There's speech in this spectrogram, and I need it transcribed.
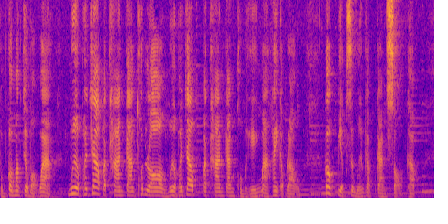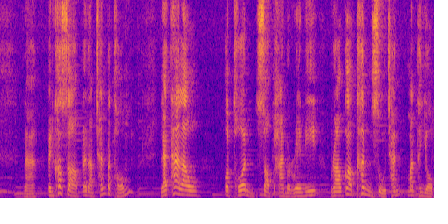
ผมก็มักจะบอกว่า เมื่อพระเจ้าประทานการทดลอง เมื่อพระเจ้าประทานการข่มเหงมาให้กับเรา ก็เปรียบเสมือนกับการสอบครับนะเป็นข้อสอบระดับชั้นประถม และถ้าเราอดทนสอบผ่านบทเรียนนี้ เราก็ขึ้นสู่ชั้นมัธยม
